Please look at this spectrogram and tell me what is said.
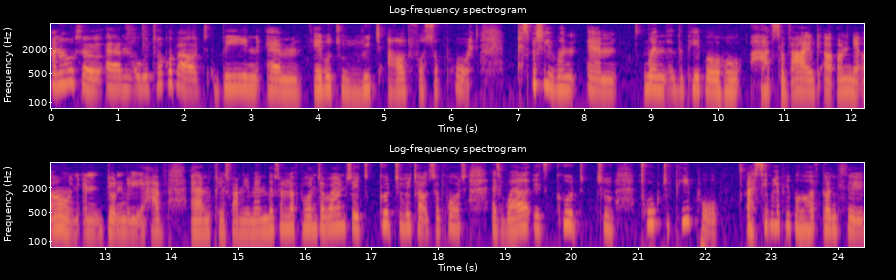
And also um, we talk about being um, able to reach out for support especially when um, when the people who have survived are on their own and don't really have um, close family members or loved ones around. So it's good to reach out support as well. It's good to talk to people. Uh, similar people who have gone through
